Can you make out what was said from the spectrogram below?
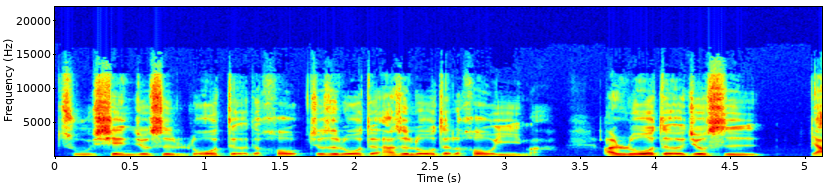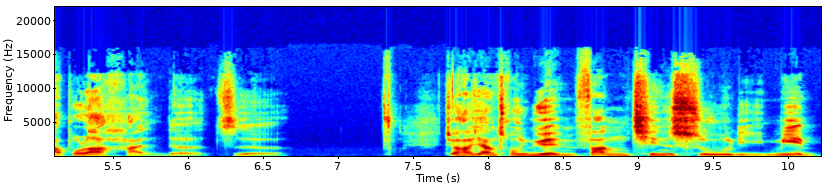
祖先就是罗德的后，就是罗德，他是罗德的后裔嘛。啊，罗德就是亚伯拉罕的侄儿，就好像从远方亲属里面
